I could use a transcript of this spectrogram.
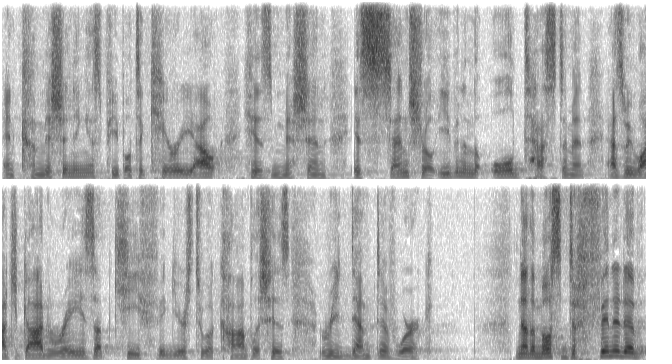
and commissioning his people to carry out his mission is central, even in the Old Testament, as we watch God raise up key figures to accomplish his redemptive work. Now, the most definitive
